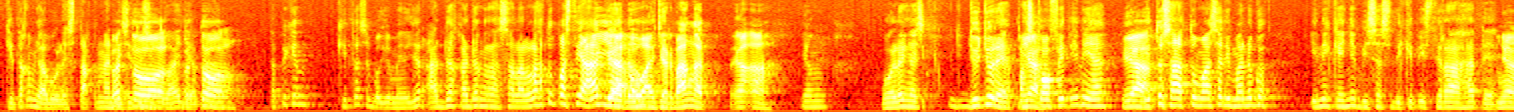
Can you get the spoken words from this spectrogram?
kita kan nggak boleh stagnan di Betul, situ-situ aja betul. kan. Tapi kan kita sebagai manajer ada kadang rasa lelah tuh pasti ada iya dong. wajar banget ya ah. Yang boleh nggak sih jujur ya pas Iya. covid ini ya Iya. itu satu masa di mana gua ini kayaknya bisa sedikit istirahat ya. Iya.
